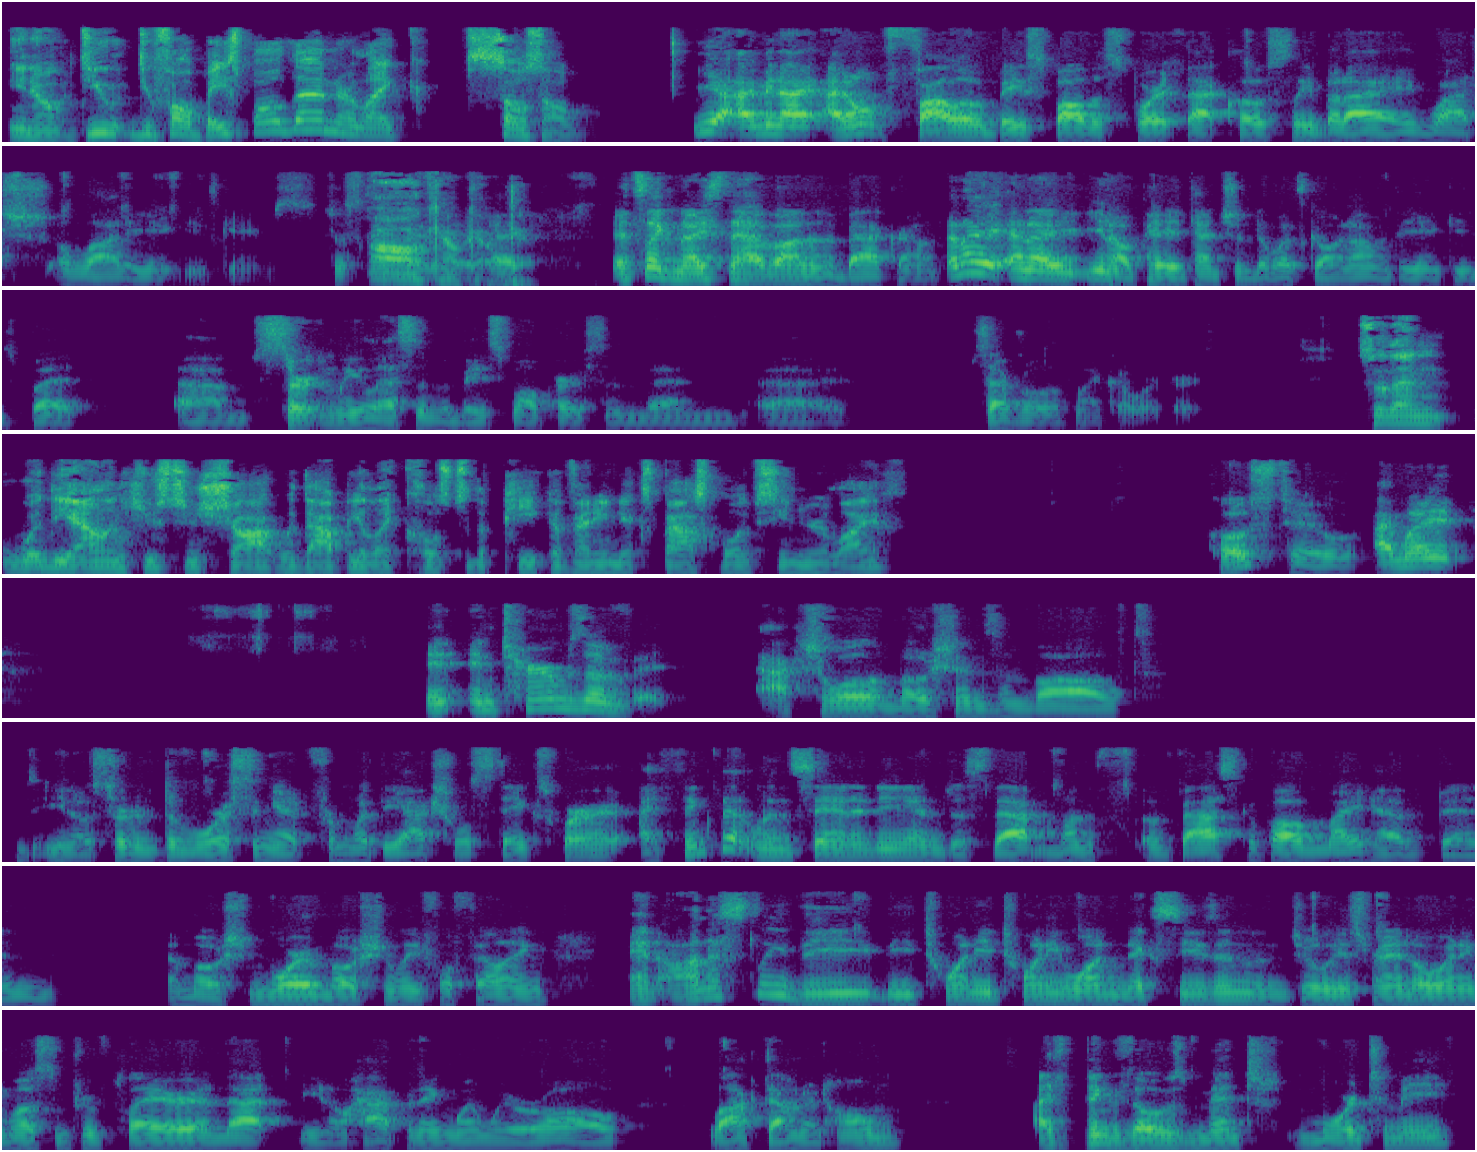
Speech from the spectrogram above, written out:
you know, do you do you follow baseball then, or like so so? Yeah, I mean, I, I don't follow baseball, the sport, that closely, but I watch a lot of Yankees games. Just oh, okay, I, okay, I, okay it's like nice to have on in the background. And I and I you know pay attention to what's going on with the Yankees, but um, certainly less of a baseball person than uh, several of my coworkers. So then, would the Allan Houston shot would that be like close to the peak of any Knicks basketball you've seen in your life? Close to. I might. In in terms of actual emotions involved, you know, sort of divorcing it from what the actual stakes were. I think that Linsanity and just that month of basketball might have been emotion more emotionally fulfilling. And honestly, the the 2021 Knicks season and Julius Randle winning Most Improved Player and that you know happening when we were all locked down at home, I think those meant more to me.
